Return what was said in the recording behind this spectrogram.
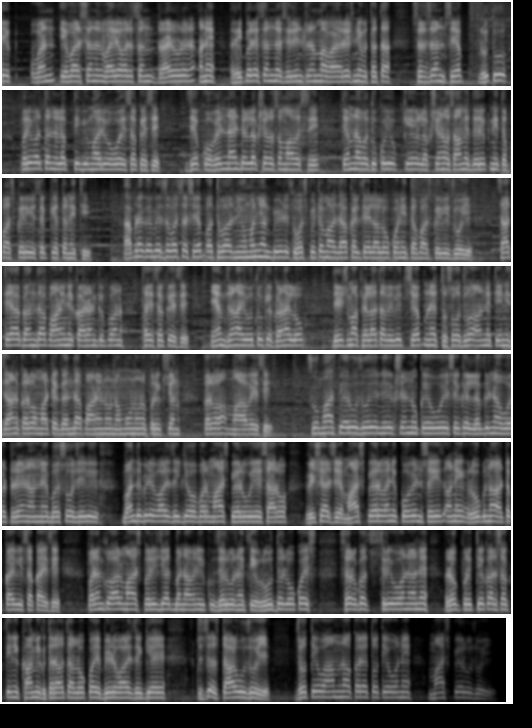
એક વન એવાર્સન વાયરસન ડ્રાયરોડ અને રિપેરેશન સિલિન્ડરમાં વાયરસની થતા સરસન શેપ ઋતુ પરિવર્તનને લગતી બીમારીઓ હોઈ શકે છે. જે કોવિડ નાઇન્ટીન લક્ષણો સમાવેશ છે, તેમના વધુ કહ્યું કે લક્ષણો સામે દરેકની તપાસ કરવી શક્યતા નથી. આપણે ગંભીર સમસ્યા શેપ અથવા ન્યુમોનિયન પીડિત હોસ્પિટલમાં દાખલ થયેલા લોકોની તપાસ કરવી જોઈએ. સાથે આ ગંદા પાણીની કારણ કે પણ થઈ શકે છે. એમ જણાયું હતું કે ઘણા લોકો દેશમાં ફેલાતા વિવિધ શેપને શોધવા અને તેની જાણ કરવા માટે ગંદા પાણીનું નમૂનોનું પરીક્ષણ કરવામાં આવે છે. શું માસ્ક પહેરવું જોઈએ? નિરીક્ષણનું કહેવું હોય છે કે લગ્ન, હોય ટ્રેન અને બસો જેવી બંધ ભીડવાળી જગ્યાઓ પર માસ્ક પહેરવું એ સારો વિચાર છે. માસ્ક પહેરવાની કોવિડ સહિત અને રોગને અટકાવી શકાય છે. પરંતુ હાલ માસ્ક ફરજિયાત બનાવવાની જરૂર નથી. વૃદ્ધ લોકોએ સરગત સ્ત્રીઓને અને રોગ પ્રતિકાર શક્તિની ખામી ધરાવતા લોકોએ ભીડવાળી જગ્યાએ ટાળવું જોઈએ. જો તેઓ આમ ન કરે તો તેઓને માસ્ક પહેરવું જોઈએ.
